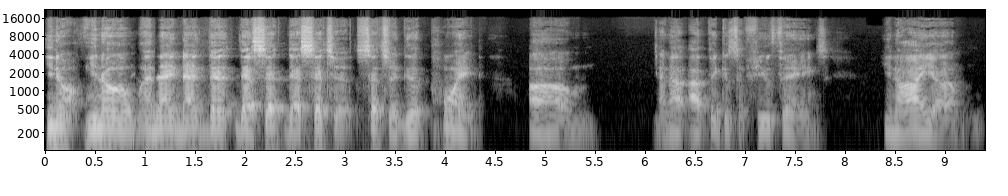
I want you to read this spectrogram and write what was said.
You know, you know, and that that that that's that's such a such a good point. Um, and I, I think it's a few things. You know, I um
